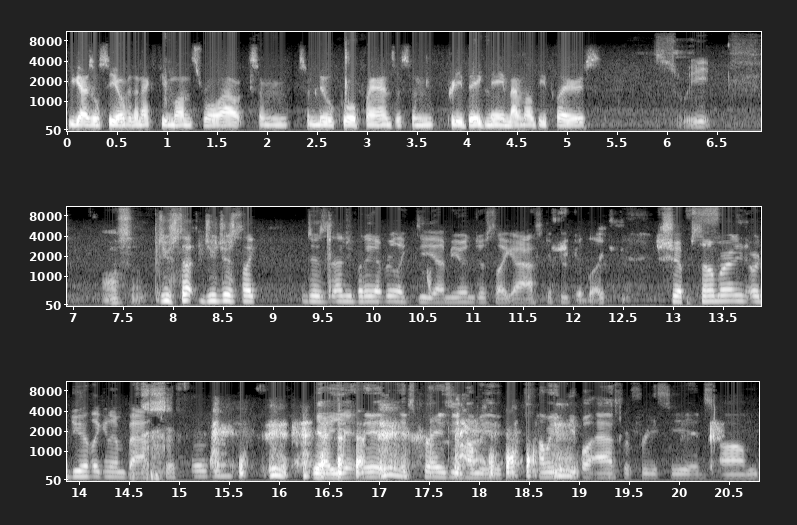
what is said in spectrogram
you guys will see over the next few months roll out some some new cool plans with some pretty big name MLB players. Sweet. Awesome. Do you set? Do you just like? Does anybody ever like DM you and just like ask if you could like ship some or anything, or do you have like an ambassador program? Yeah, yeah it, it's crazy how many how many people ask for free seeds. Um,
